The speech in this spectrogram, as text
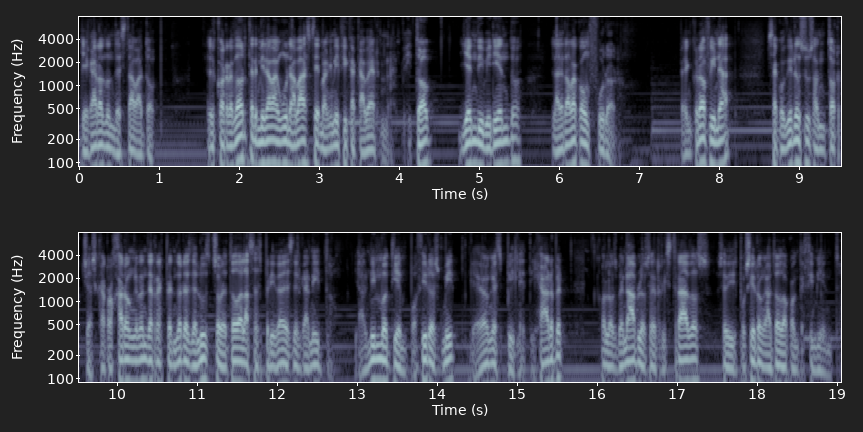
llegaron donde estaba Top. El corredor terminaba en una vasta y magnífica caverna, y Top, yendo y viniendo, ladraba con furor. Pencroff y Knapp sacudieron sus antorchas, que arrojaron grandes resplendores de luz sobre todas las asperidades del granito, y al mismo tiempo Cyrus Smith, Gedeon Spilett y Harbert, con los venablos enristrados, se dispusieron a todo acontecimiento.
